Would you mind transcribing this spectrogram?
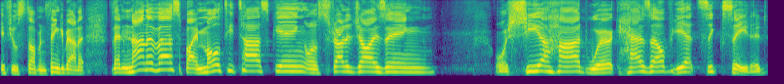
If you'll stop and think about it, that none of us, by multitasking or strategizing, or sheer hard work has of yet succeeded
